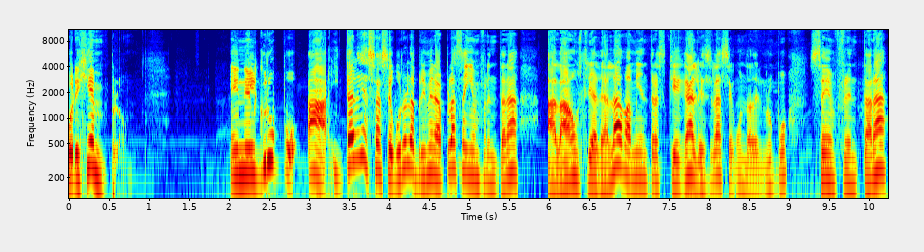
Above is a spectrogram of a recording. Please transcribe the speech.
por ejemplo, en el grupo A, Italia se aseguró la primera plaza y enfrentará a la Austria de Alaba, mientras que Gales, la segunda del grupo, se enfrentará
